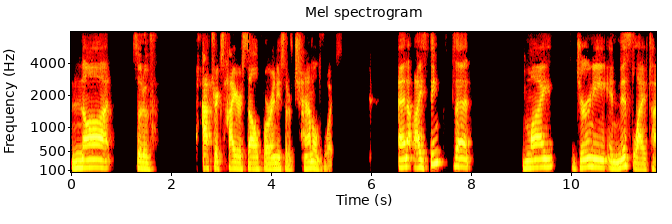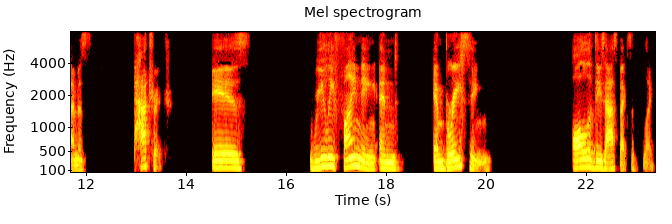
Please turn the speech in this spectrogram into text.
Not sort of Patrick's higher self or any sort of channeled voice. And I think that my journey in this lifetime as Patrick is really finding and embracing all of these aspects of like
